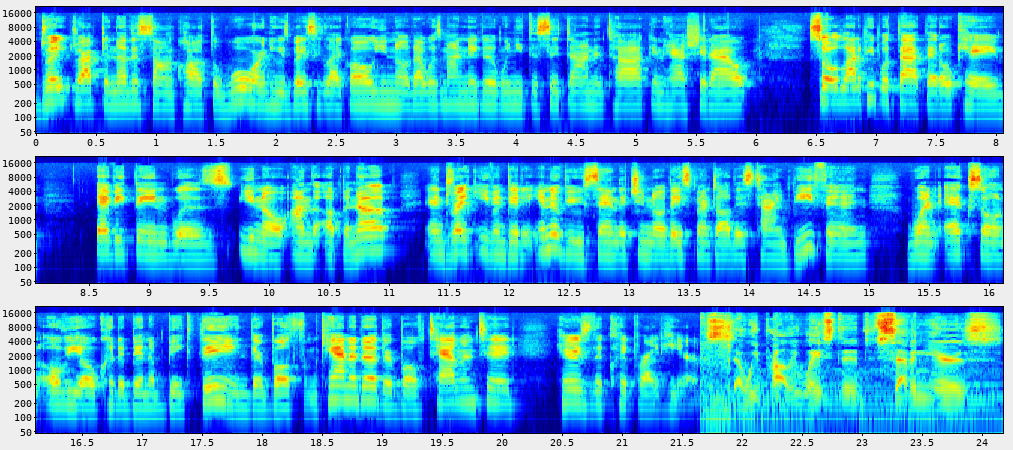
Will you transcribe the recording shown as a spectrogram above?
Drake dropped another song called The War, and he was basically like, oh, you know, that was my nigga. We need to sit down and talk and hash it out. So a lot of people thought that, okay, everything was, you know, on the up and up. And Drake even did an interview saying that, you know, they spent all this time beefing when XO and OVO could have been a big thing. They're both from Canada, they're both talented. Here's the clip right here. That we probably wasted seven years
